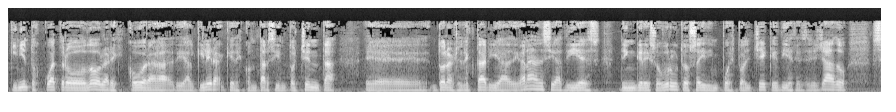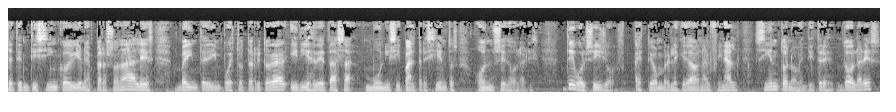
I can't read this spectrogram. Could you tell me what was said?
504 dólares que cobra de alquiler, que descontar 180 eh, dólares la hectárea de ganancias, 10 de ingreso bruto, 6 de impuesto al cheque, 10 de sellado, 75 de bienes personales, 20 de impuesto territorial y 10 de tasa municipal, 311 dólares. De bolsillo a este hombre le quedaban al final 193 dólares,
